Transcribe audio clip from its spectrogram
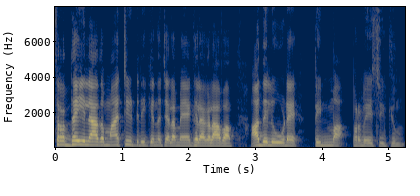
ശ്രദ്ധയില്ലാതെ മാറ്റിയിട്ടിരിക്കുന്ന ചില മേഖലകളാവാം. അതിലൂടെ തിന്മ പ്രവേശിക്കും.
